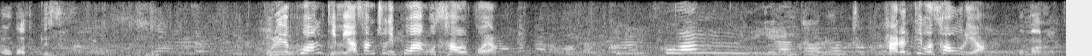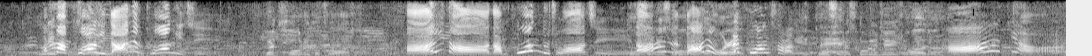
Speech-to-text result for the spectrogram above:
어 맛없겠어. 우리는 포항팀이야. 삼촌이 포항 옷 사올 거야. 포항이랑 다른 축구. 다른 팀은 서울이야. 엄마는? 엄마 포항이 나는 포항이지. 그래도 서울이 더 좋아하잖아. 아니다. 난 포항도 좋아하지. 나는 서울이 나는 원래 좋아하지. 포항 이 사람인데. 도시는 서울 제일 좋아하잖아. 아니야.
